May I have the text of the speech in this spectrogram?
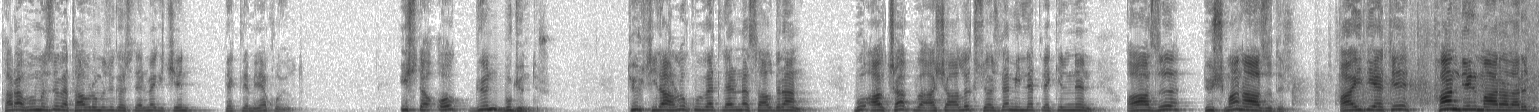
tarafımızı ve tavrımızı göstermek için beklemeye koyuldu. İşte o gün bugündür. Türk Silahlı Kuvvetlerine saldıran bu alçak ve aşağılık sözde milletvekilinin ağzı düşman ağzıdır. Aidiyeti Kandil mağaralarıdır.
